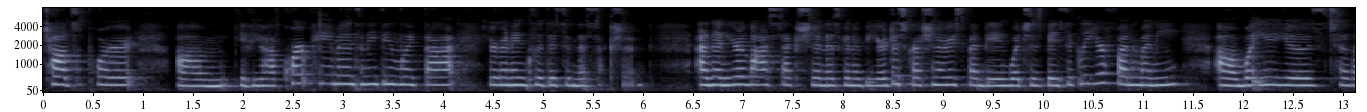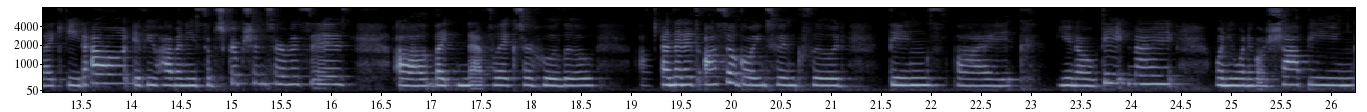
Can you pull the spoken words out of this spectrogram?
child support, um, if you have court payments, anything like that, you're going to include this in this section. And then your last section is going to be your discretionary spending, which is basically your fun money, um, what you use to like eat out, if you have any subscription services uh, like Netflix or Hulu. And then it's also going to include things like, you know, date night, when you want to go shopping,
